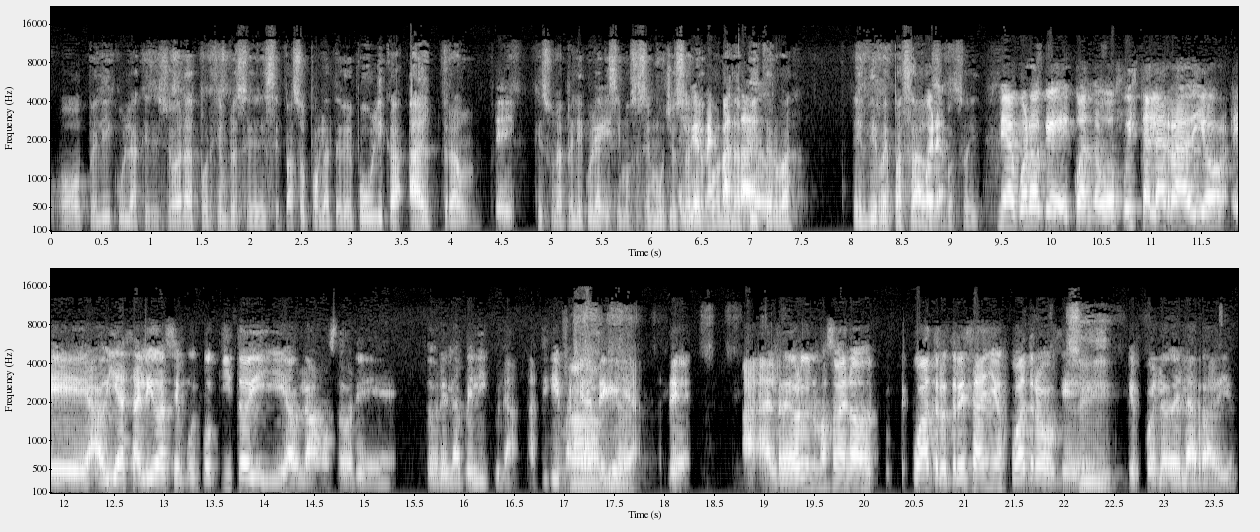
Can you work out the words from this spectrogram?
o películas, qué sé yo, ahora por ejemplo se, se pasó por la TV pública Alptraum, que es una película que hicimos hace muchos años con Ana Peterbach. El viernes pasado se pasó ahí. Me acuerdo que cuando vos fuiste a la radio eh, había salido hace muy poquito y, hablábamos sobre, sobre la película. Así que imagínate ah, que alrededor de más o menos cuatro, tres años, cuatro que, que fue lo de la radio.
